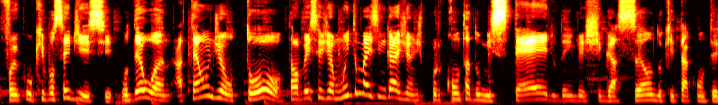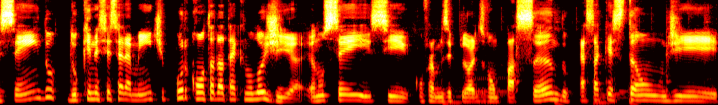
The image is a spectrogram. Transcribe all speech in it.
foi o que você disse, o The One, até onde eu tô, talvez seja muito mais engajante por conta do mistério, da investigação, do que tá acontecendo, do que necessariamente por conta da tecnologia. Eu não sei se, conforme os episódios vão passando, essa questão de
